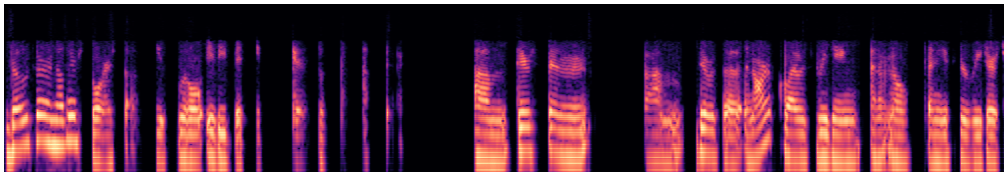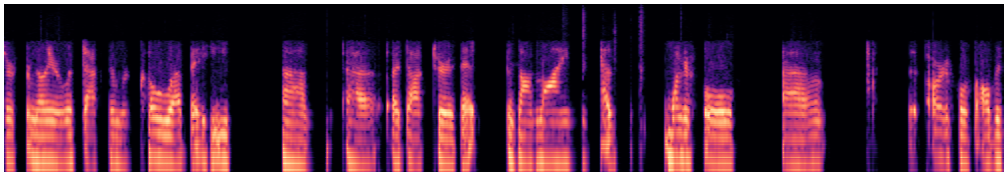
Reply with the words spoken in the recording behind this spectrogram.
those are another source of these little itty bitty bits of plastic. Um, there's been um, there was a, an article I was reading. I don't know if any of your readers are familiar with Dr. Mercola, but he's um, uh, a doctor that is online and has wonderful uh, articles all the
